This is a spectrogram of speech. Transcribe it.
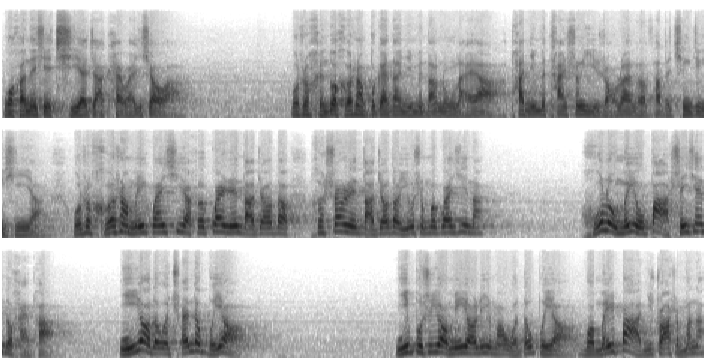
我和那些企业家开玩笑啊。我说很多和尚不敢到你们当中来啊，怕你们谈生意扰乱了他的清净心呀。我说和尚没关系啊，和官人打交道，和商人打交道有什么关系呢？葫芦没有把，神仙都害怕。你要的我全都不要。你不是要名要利吗？我都不要。我没把，你抓什么呢？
